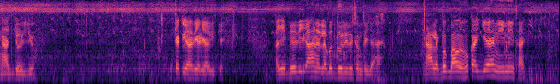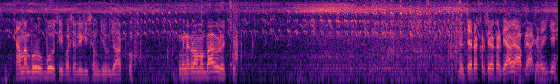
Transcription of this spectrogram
ને આજ જોઈ લ્યો. કેટલી હરિયાળી આવી ગઈ હજી બે દી જાય ને એટલે બધું લીલુંછમ થઈ જાય આ લગભગ બાવે સુકાઈ ગયા છે ને એ નહીં થાય. આમાં બોર બહુ થઈ પડશે લીલી સમજવું જો આખું. કે આમાં જ છે. ત્યાં રખડતી રખડતી આવે, આપણે આગળ વહી જાય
